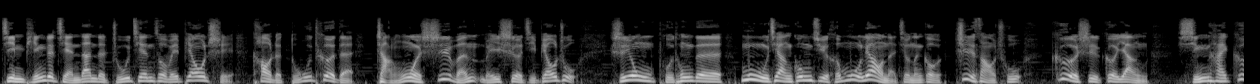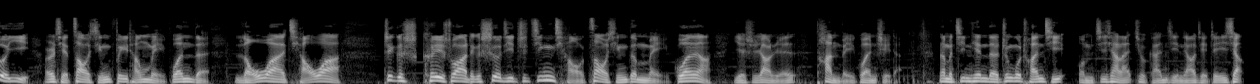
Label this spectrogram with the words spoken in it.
仅凭着简单的竹签作为标尺，靠着独特的掌握诗文为设计标注，使用普通的木匠工具和木料呢，就能够制造出各式各样、形态各异，而且造型非常美观的楼啊、桥啊。这个是可以说啊，这个设计之精巧，造型的美观啊，也是让人叹为观止的。那么今天的中国传奇，我们接下来就赶紧了解这一项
